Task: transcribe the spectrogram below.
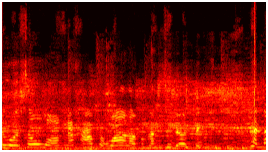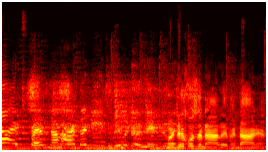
Universal Walk นะคะ เพราะว่าเรากำลังจะเดินไปกิน Panda Express นะคะ ก็ดีจะได้มาเดินเล่นด้เหมืวอยนได้โฆษณาเลยแพนด้าเนี่ย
